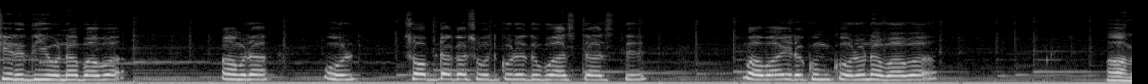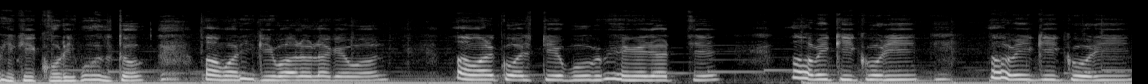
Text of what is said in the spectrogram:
ছেড়ে দিও না বাবা। আমরা ওর সব টাকা শোধ করে দেবো আস্তে আস্তে। বাবা, এরকম করো না বাবা। আমি কি করি বলতো? আমারই কি ভালো লাগে বল? আমার কষ্টে বুক ভেঙে যাচ্ছে। আমি কি করি? আমি কি করি?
